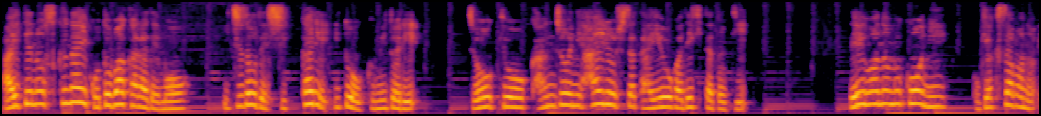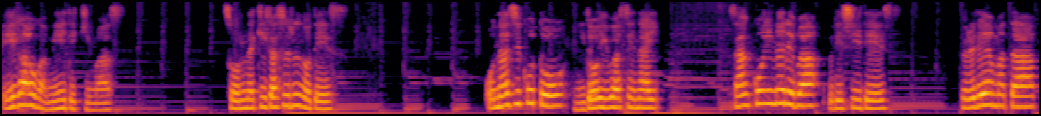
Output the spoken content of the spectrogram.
相手の少ない言葉からでも一度でしっかり意図を汲み取り、状況、感情に配慮した対応ができたとき、電話の向こうにお客様の笑顔が見えてきます。そんな気がするのです。同じことを二度言わせない。参考になれば嬉しいです。それではまた。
